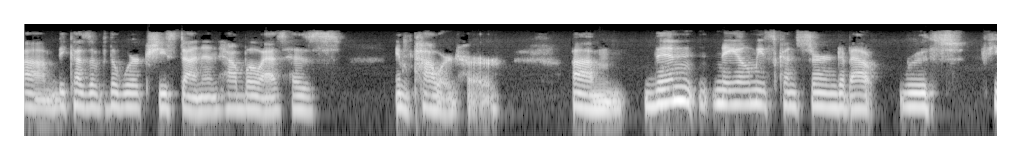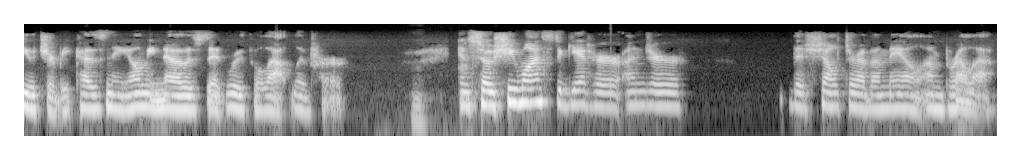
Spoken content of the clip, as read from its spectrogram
um, because of the work she's done and how Boaz has empowered her. Um, then Naomi's concerned about Ruth's future because Naomi knows that Ruth will outlive her. Hmm. And so she wants to get her under the shelter of a male umbrella.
